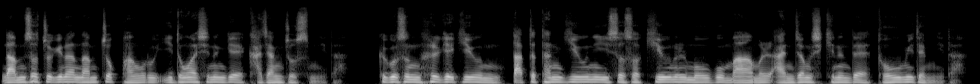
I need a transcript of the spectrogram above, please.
남서쪽이나 남쪽 방으로 이동하시는 게 가장 좋습니다. 그곳은 흙의 기운, 따뜻한 기운이 있어서 기운을 모으고 마음을 안정시키는데 도움이 됩니다.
